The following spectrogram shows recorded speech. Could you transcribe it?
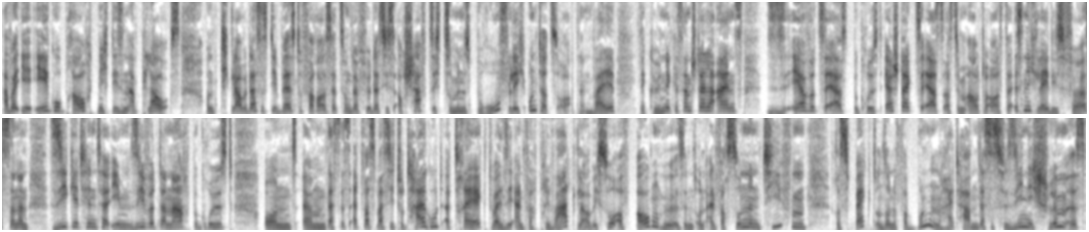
Aber ihr Ego braucht nicht diesen Applaus und ich glaube, das ist die beste Voraussetzung dafür, dass sie es auch schafft, sich zumindest beruflich unterzuordnen, weil der König ist an Stelle eins, er wird zuerst begrüßt, er steigt zuerst aus dem Auto aus, da ist nicht Ladies First, sondern sie geht hinter ihm, sie wird danach begrüßt und ähm, das ist etwas, was sie total gut erträgt, weil sie einfach privat, glaube ich, so auf Augenhöhe sind und einfach so einen tiefen Respekt und so eine Verbundenheit haben, dass es für sie nicht schlimm ist,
